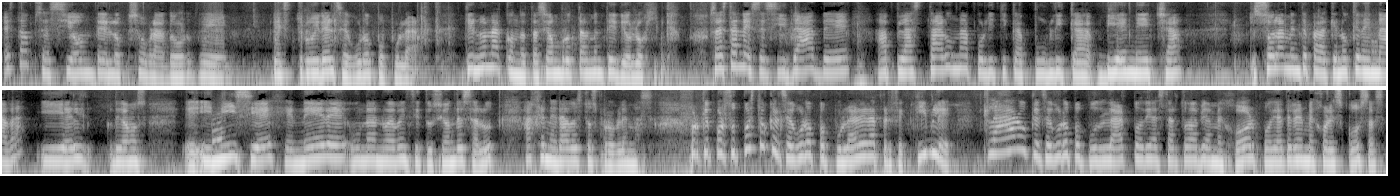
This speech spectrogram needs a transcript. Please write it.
Esta obsesión del obsobrador de destruir el seguro popular tiene una connotación brutalmente ideológica. O sea, esta necesidad de aplastar una política pública bien hecha solamente para que no quede nada y él, digamos, eh, inicie, genere una nueva institución de salud, ha generado estos problemas. Porque por supuesto que el Seguro Popular era perfectible. Claro que el Seguro Popular podía estar todavía mejor, podía tener mejores cosas.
